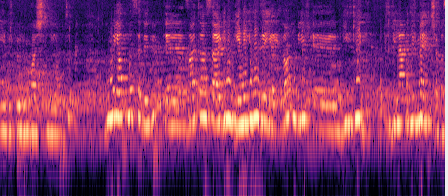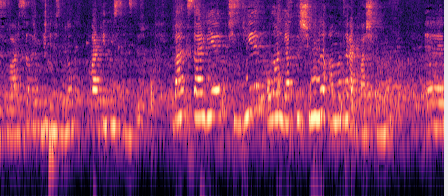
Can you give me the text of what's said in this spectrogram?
diye bir bölüm başlığı yaptım. Bunu yapma sebebim e, zaten serginin geneline de yayılan bir e, bilgi, bilgilendirme çabası var. Sanırım hepiniz bunu fark etmişsinizdir. Ben sergiye, çizgiye olan yaklaşımını anlatarak başlıyorum. Ee,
